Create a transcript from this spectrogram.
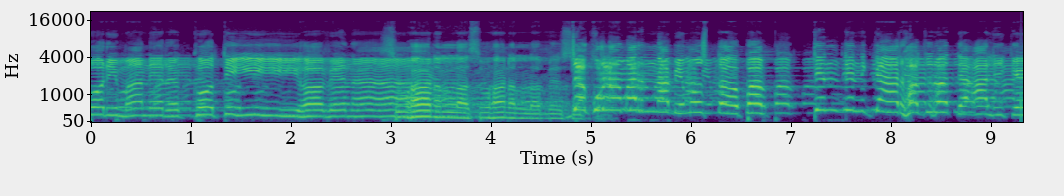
পরিমাণের ক্ষতি হবে না। সুবহানাল্লাহ সুবহানাল্লাহ বেশ। যখন আমার নবী মুস্তাফা তিন দিন কার হযরত আলীকে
